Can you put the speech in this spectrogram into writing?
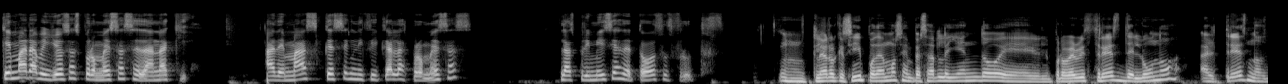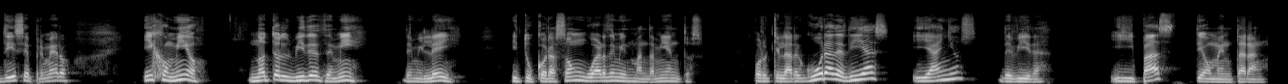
¿Qué maravillosas promesas se dan aquí? Además, ¿qué significan las promesas? Las primicias de todos sus frutos. Mm, claro que sí, podemos empezar leyendo el Proverbios 3 del 1 al 3 nos dice primero, Hijo mío, no te olvides de mí, de mi ley, y tu corazón guarde mis mandamientos, porque largura de días y años de vida y paz te aumentarán.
